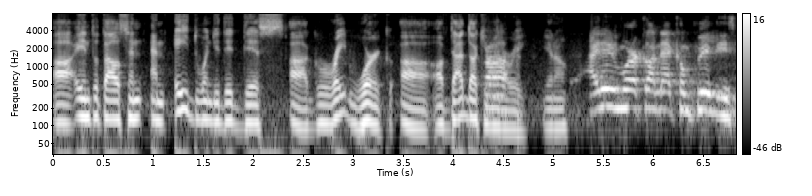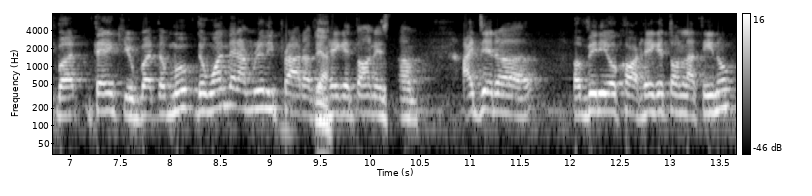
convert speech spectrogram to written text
uh, in 2008 when you did this uh, great work uh, of that documentary. you know, I didn't work on that completely, but thank you. But the move, the one that I'm really proud of Yeah. in reggaeton is um, I did a a video called Reggaeton Latino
